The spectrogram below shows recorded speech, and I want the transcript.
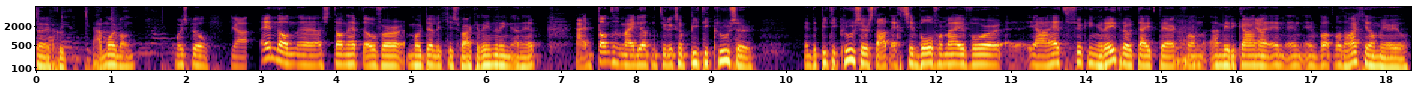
Nee, goed. Ja, mooi man. Mooi spul. Ja, En dan, eh, als je het dan hebt over modelletjes waar ik herinnering aan heb. Ja, een tante van mij die had natuurlijk zo'n PT Cruiser. En de PT Cruiser staat echt symbool voor mij voor eh, ja, het fucking retro-tijdperk van Amerikanen. Ja. En, en, en wat, wat had je dan meer, joh?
